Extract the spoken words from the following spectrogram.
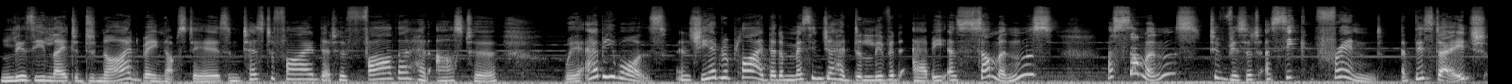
Lizzie later denied being upstairs and testified that her father had asked her where Abby was, and she had replied that a messenger had delivered Abby a summons, a summons to visit a sick friend. At this stage,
